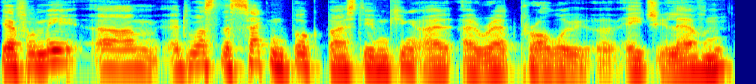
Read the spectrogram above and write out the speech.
Yeah, for me, um, it was the second book by Stephen King I, I read probably uh, age 11.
